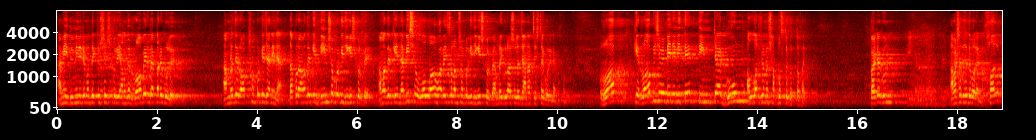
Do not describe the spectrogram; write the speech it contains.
আমি এই দুই মিনিটের মধ্যে একটু শেষ করি। আমাদের রবের ব্যাপারে বলে। আমরা যে রব সম্পর্কে জানি না, তারপর আমাদেরকে দিন সম্পর্কে জিজ্ঞেস করবে। আমাদেরকে নবী সাল্লাহ আলাইসাল্লাম সম্পর্কে জিজ্ঞেস করবে। আমরা এগুলো আসলে জানার চেষ্টা করি না কখনো। রবকে রব হিসেবে মেনে নিতে তিনটা গুণ আল্লাহর জন্য সাব্যস্ত করতে হয়। কয়টা গুণ? আমার সাথে সাথে বলেন। খলক,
